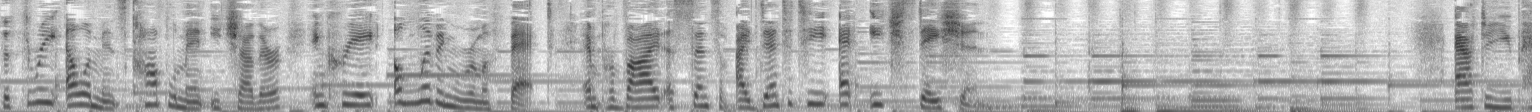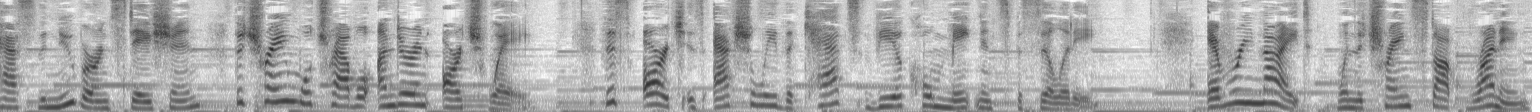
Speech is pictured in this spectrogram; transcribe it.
The three elements complement each other and create a living room effect and provide a sense of identity at each station. After you pass the New Bern station, the train will travel under an archway. This arch is actually the CATS vehicle maintenance facility. Every night, when the trains stop running,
